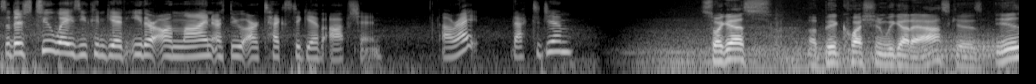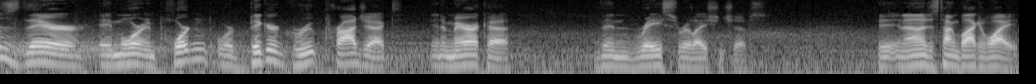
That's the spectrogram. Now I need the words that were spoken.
So there's two ways you can give either online or through our text to give option. All right, back to Jim. So I guess a big question we got to ask is Is there a more important or bigger group project in America than race relationships? And I'm not just talking black and white,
